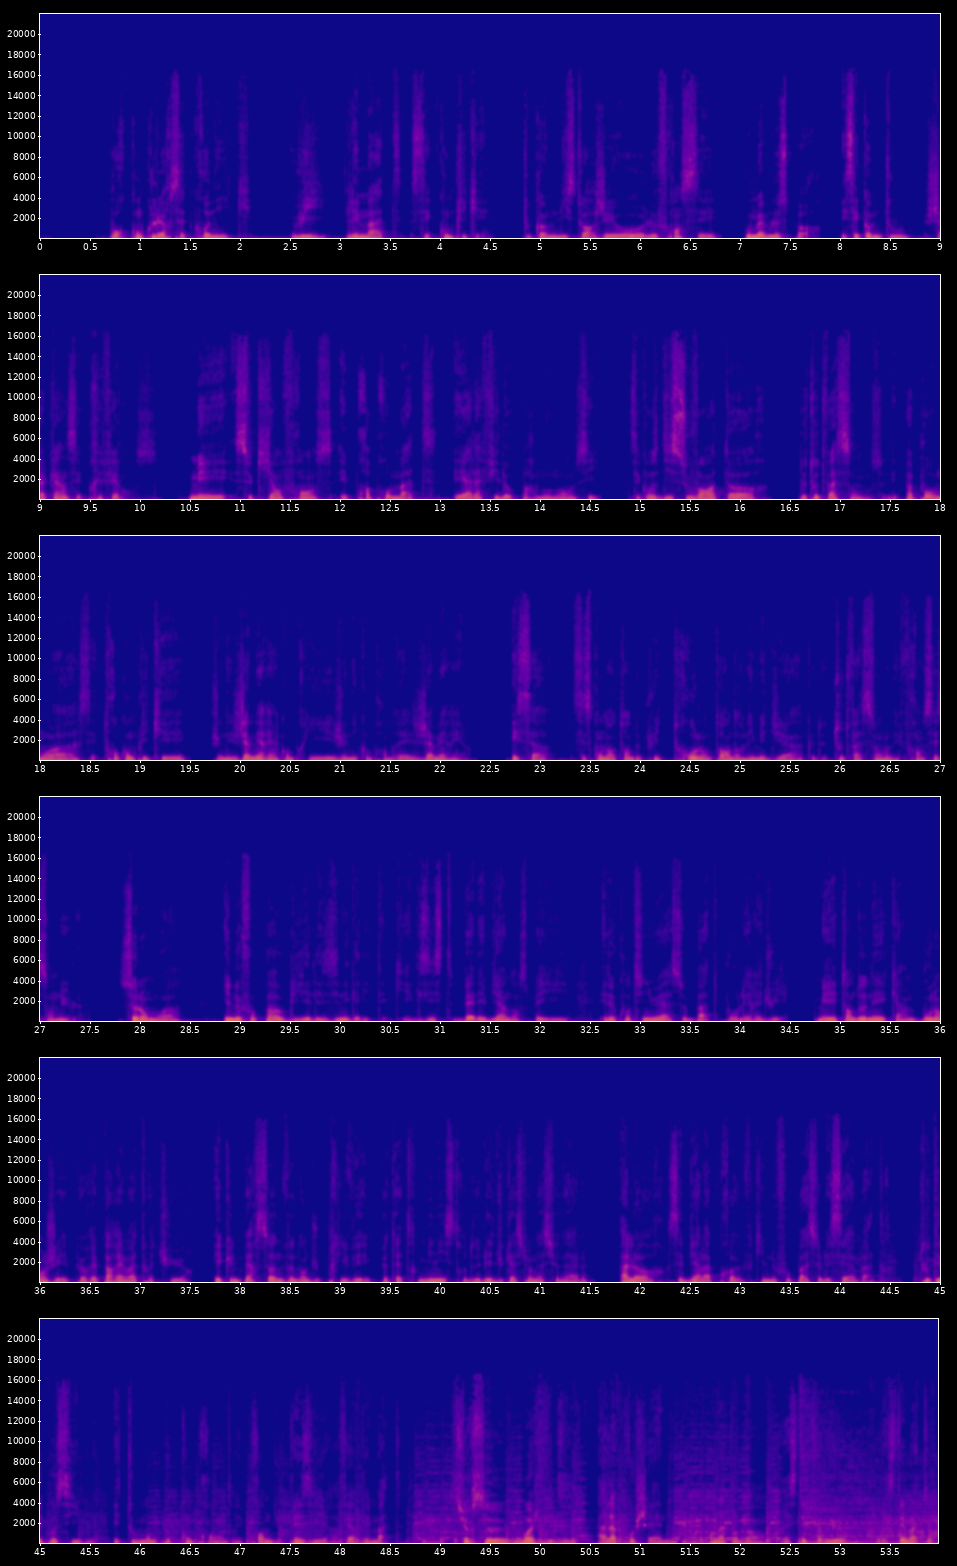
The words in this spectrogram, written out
Pour conclure cette chronique, oui, les maths, c'est compliqué. Tout comme l'histoire géo, le français ou même le sport. Et c'est comme tout, chacun a ses préférences. Mais ce qui en France est propre aux maths, et à la philo par moment aussi, c'est qu'on se dit souvent à tort, de toute façon, ce n'est pas pour moi, c'est trop compliqué, je n'ai jamais rien compris et je n'y comprendrai jamais rien. Et ça, c'est ce qu'on entend depuis trop longtemps dans les médias, que de toute façon les Français sont nuls. Selon moi, il ne faut pas oublier les inégalités qui existent bel et bien dans ce pays et de continuer à se battre pour les réduire. Mais étant donné qu'un boulanger peut réparer ma toiture et qu'une personne venant du privé peut être ministre de l'Éducation nationale, alors c'est bien la preuve qu'il ne faut pas se laisser abattre. Tout est possible et tout le monde peut comprendre et prendre du plaisir à faire des maths. Sur ce, moi je vous dis à la prochaine. En attendant, restez curieux restez matheux.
